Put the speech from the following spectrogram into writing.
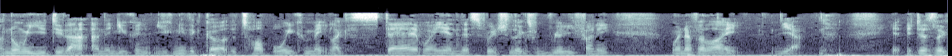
and normally you do that, and then you can you can either go at the top, or you can make like a stairway in this, which looks really funny. Whenever like, yeah. it, it does look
